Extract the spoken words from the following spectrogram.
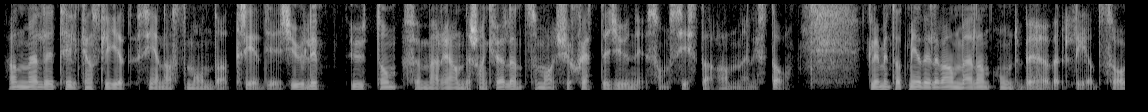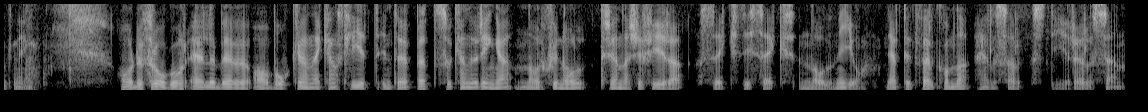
Anmäl dig till kansliet senast måndag 3 juli utom för Marie Andersson-kvällen som har 26 juni som sista anmälningsdag. Glöm inte att meddela vid anmälan om du behöver ledsagning. Har du frågor eller behöver avboka när kansliet inte är öppet så kan du ringa 070-324 6609. Hjärtligt välkomna hälsar styrelsen.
